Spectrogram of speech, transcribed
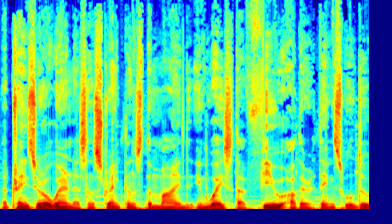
that trains your awareness and strengthens the mind in ways that few other things will do.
